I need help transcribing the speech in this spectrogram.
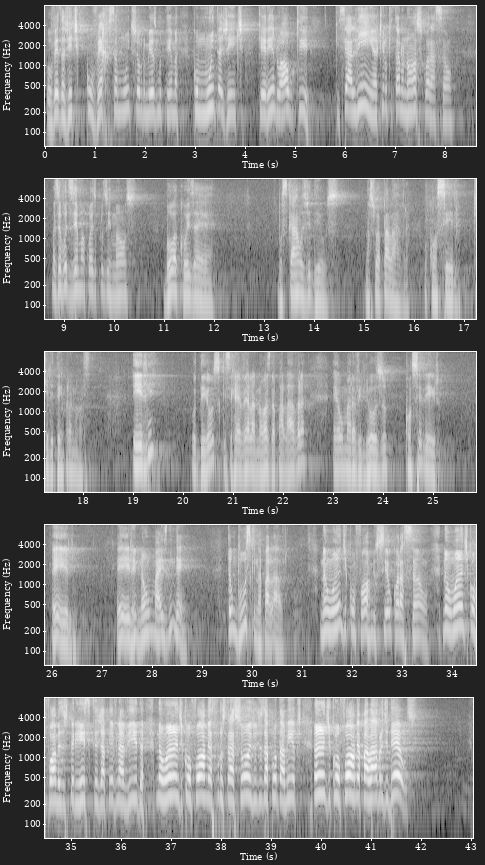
Por vezes a gente conversa muito sobre o mesmo tema com muita gente, querendo algo que, que se alinha aquilo que está no nosso coração. Mas eu vou dizer uma coisa para os irmãos: boa coisa é buscarmos de Deus, na Sua palavra, o conselho que Ele tem para nós. Ele, o Deus que se revela a nós na palavra, é o maravilhoso conselheiro. É Ele. Ele, não mais ninguém. Então busque na palavra. Não ande conforme o seu coração. Não ande conforme as experiências que você já teve na vida. Não ande conforme as frustrações, os desapontamentos. Ande conforme a palavra de Deus.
